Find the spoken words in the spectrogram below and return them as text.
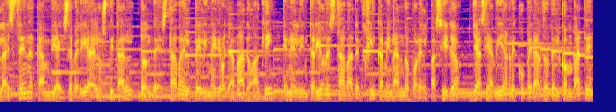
La escena cambia y se vería el hospital, donde estaba el peli negro llamado Aki, en el interior estaba Denji caminando por el pasillo, ya se había recuperado del combate,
